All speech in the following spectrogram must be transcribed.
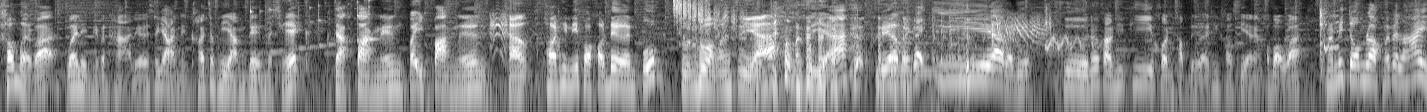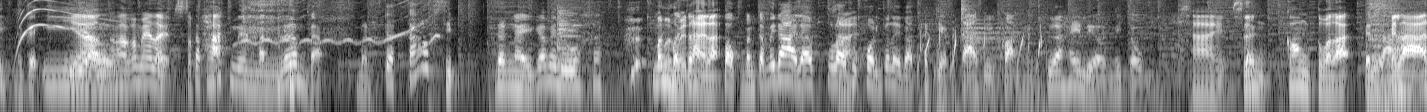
เขาเหมือนว่าไวเลนมีปัญหาเรือสักอย่างหนึ่งเขาจะพยายามเดินมาเช็ค จากฝั่งหนึ่งไปอีกฝั่งหนึ่งครับ พอทีนี้พอเขาเดินปุ๊บ ศูนย์ถ่วงมันเสีย มันเสีย เรือมันก็เอียแบบนี้ คือด้วยความที่พี่คนขับเรือที่เขาเสียเนี่ยเขาบอกว่ามันไม่จมหรอกไม่เป็นไร มันก็เอียยังเราก็ไม่อะไรสัสักกพัพักกหนึ่งมันเริ่มแบบเหมือนจะ90ยังไงก็ไม่รู้ครับ มันเหมือนมันไม่จะได้ละตกมันจะไม่ได้แล้ว พวกเราใช่ทุกคนก็เลยแบบตะเกียกตะกายไปอีกฝั่งหนึงเพื่อให้เรือมันไม่จม ใช่ ซึ่งกล้องตัวละเป็นล้าน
